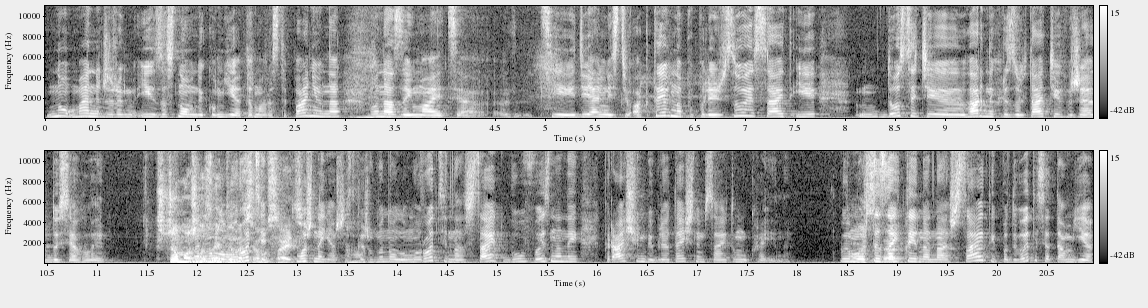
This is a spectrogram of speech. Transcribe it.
Ну, менеджером і засновником є Тамара Степанівна. Вона займається е, цією діяльністю активно, популяризує сайт і досить е, гарних результатів вже досягли. Що можна Минулому знайти на цьому сайті? Можна я ще Ага. скажу? Минулому році наш сайт був визнаний кращим бібліотечним сайтом України. Ви Ось можете так. зайти на наш сайт і подивитися, там є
